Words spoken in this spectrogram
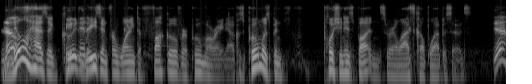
No. Mil has a good reason for wanting to fuck over Puma right now because Puma's been pushing his buttons for the last couple episodes. Yeah,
